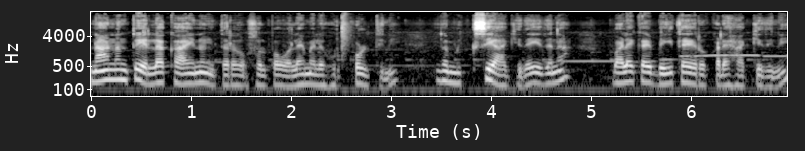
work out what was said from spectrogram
ನಾನಂತೂ ಎಲ್ಲ ಕಾಯಿನೂ ಈ ಥರ ಸ್ವಲ್ಪ ಒಲೆ ಮೇಲೆ ಹುರ್ಕೊಳ್ತೀನಿ. ಈಗ ಮಿಕ್ಸಿ ಆಗಿದೆ. ಇದನ್ನು ಬಾಳೆಕಾಯಿ ಬೇಯ್ತಾ ಇರೋ ಕಡೆ ಹಾಕಿದ್ದೀನಿ.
